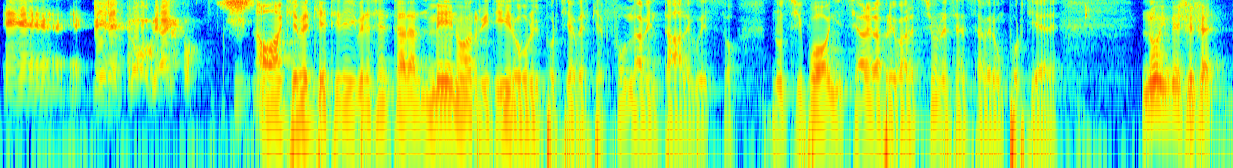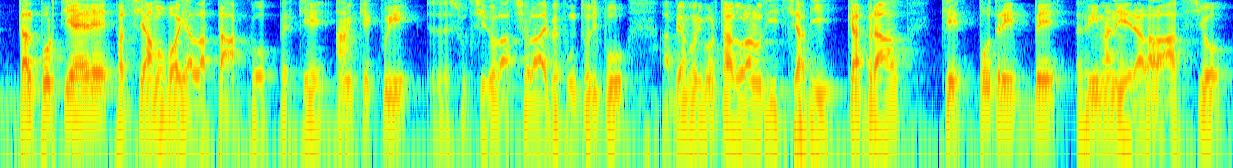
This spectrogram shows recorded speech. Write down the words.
eh, vera e propria. Ecco. No, anche perché ti devi presentare almeno al ritiro con il portiere perché è fondamentale questo. Non si può iniziare la preparazione senza avere un portiere. Noi invece, cioè, dal portiere passiamo poi all'attacco perché anche qui eh, sul sito laziolive.tv abbiamo riportato la notizia di Cabral che potrebbe rimanere alla Lazio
